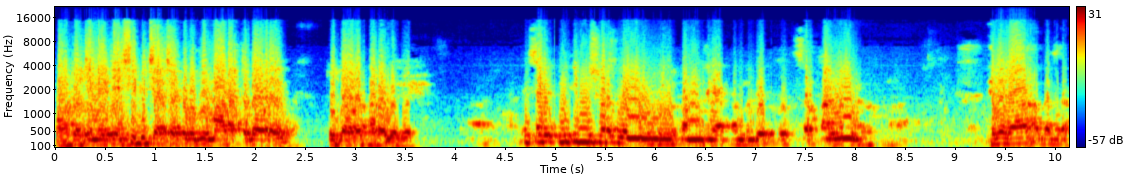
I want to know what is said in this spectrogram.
महत्त्वाच्या नेत्यांशी बी चर्चा करू जो महाराष्ट्र दौरा आहे. तो दौरा ठरवलेला आहे. किती विश्वास? हे बघा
